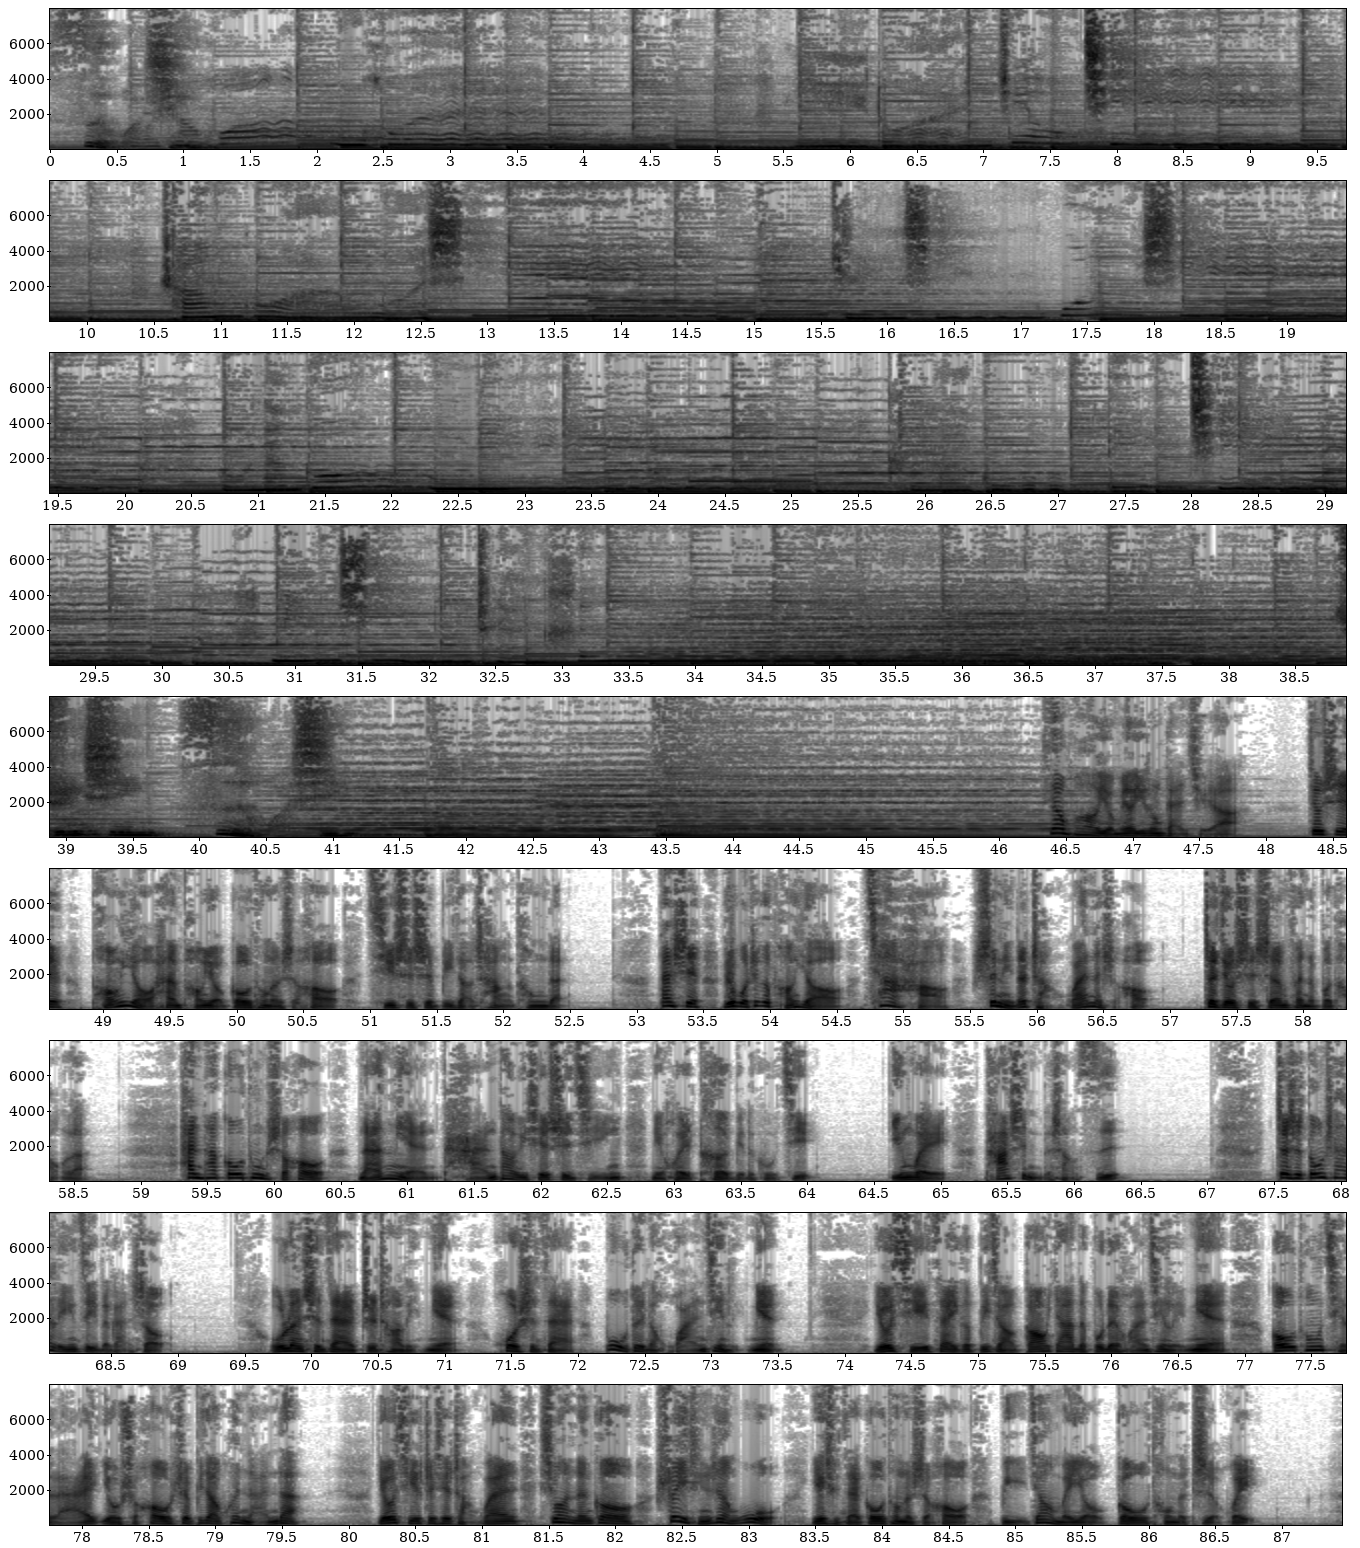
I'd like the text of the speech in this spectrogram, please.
自我心。黄昏，一段旧情长君心似我心。听众朋友有没有一种感觉啊？就是朋友和朋友沟通的时候，其实是比较畅通的。但是如果这个朋友恰好是你的长官的时候，这就是身份的不同了。和他沟通的时候，难免谈到一些事情，你会特别的顾忌，因为他是你的上司。这是东山林自己的感受。无论是在职场里面，或是在部队的环境里面，尤其在一个比较高压的部队环境里面，沟通起来有时候是比较困难的。尤其这些长官希望能够遂行任务，也许在沟通的时候比较没有沟通的智慧。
